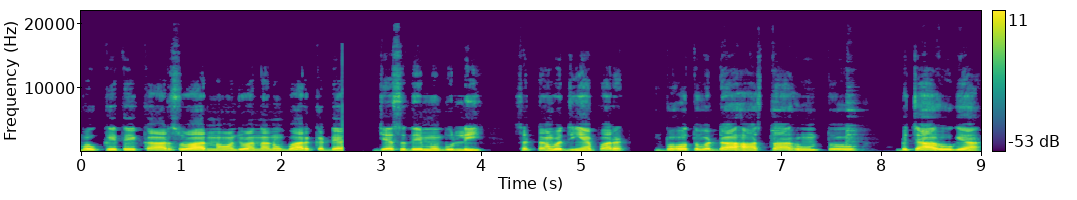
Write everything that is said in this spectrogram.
ਮੌਕੇ ਤੇ ਕਾਰ ਸਵਾਰ ਨੌਜਵਾਨਾਂ ਨੂੰ ਬਾਹਰ ਕੱਢਿਆ, ਜਿਸ ਦੇ ਮਾਮੂਲੀ ਸੱਟਾਂ ਵੱਜੀਆਂ, ਪਰ ਬਹੁਤ ਵੱਡਾ ਹਾਦਸਾ ਹੋਣ ਤੋਂ ਬਚਾਅ ਹੋ ਗਿਆ।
